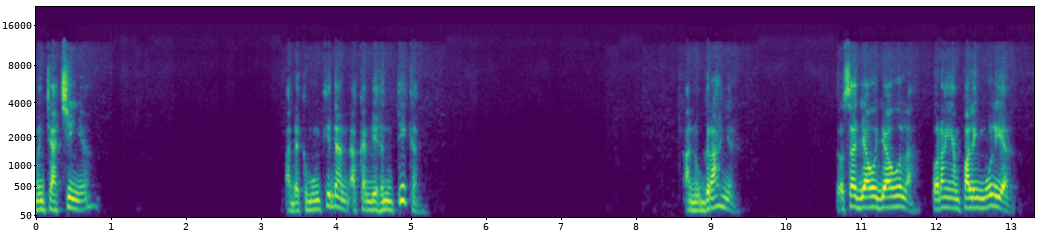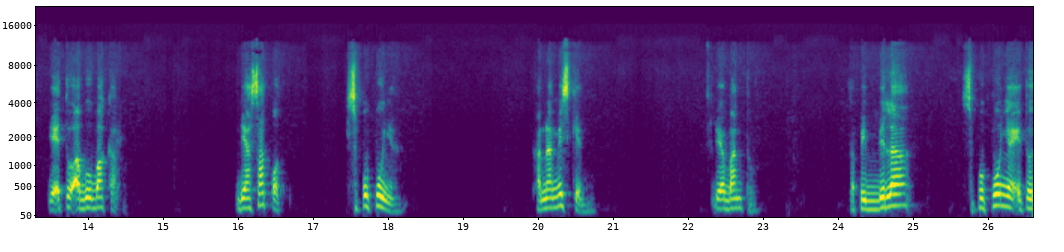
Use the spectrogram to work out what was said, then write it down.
mencacinya, ada kemungkinan akan dihentikan anugerahnya. Tak usah jauh-jauhlah. Orang yang paling mulia, yaitu Abu Bakar. Dia support sepupunya. Karena miskin. Dia bantu. Tapi bila sepupunya itu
